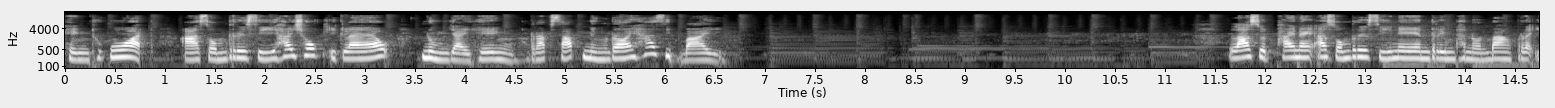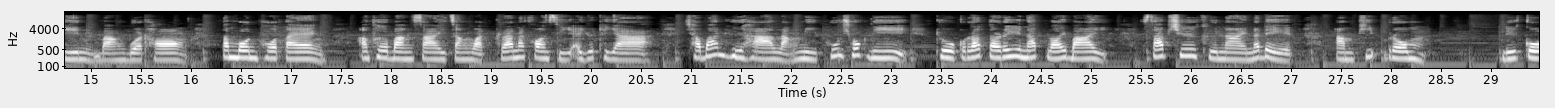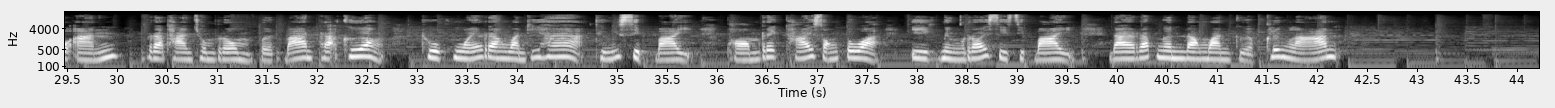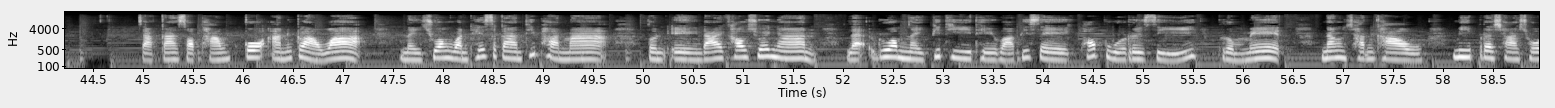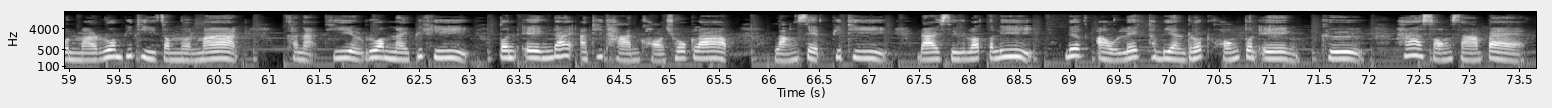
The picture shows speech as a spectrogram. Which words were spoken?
เฮงทุกงวด อาสมฤาษีให้โชคอีกแล้ว หนุ่มใหญ่เฮง รับทรัพย์ 150 ใบ ล่าสุดภายในอาสมฤาษีเนน ริมถนนบางประอิน บางบัวทอง ตำบลโพแตงอำเภอบางไทรจังหวัดพระนครศรีอยุธยา ชาวบ้านฮือฮาหลังมีผู้โชคดี ถูกลอตเตอรี่นับร้อยใบ ทราบชื่อคือนายณเดชอัมพิรม หรือโกอัน ประธานชมรมเปิดบ้านพระเครื่อง ถูกหวยรางวัลที่ 5 ถึง 10 ใบ พร้อมเลขท้าย 2 ตัวอีก 140 ใบ ได้รับเงินรางวัลเกือบครึ่งล้าน จากการสอบถามโกอันกล่าวว่า ในช่วงวันเทศกาลที่ผ่านมา ตนเองได้เข้าช่วยงาน และร่วมในพิธีเทวาพิเศษพ่อปู่ฤาษีพรหมเมธนั่งชันเขา มีประชาชนมาร่วมพิธีจำนวนมาก ขณะที่ร่วมในพิธี ตนเองได้อธิษฐานขอโชคลาภหลังเสร็จพิธี ได้ซื้อลอตเตอรี่ เลือกเอาเลขทะเบียนรถของตนเอง คือ 5238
